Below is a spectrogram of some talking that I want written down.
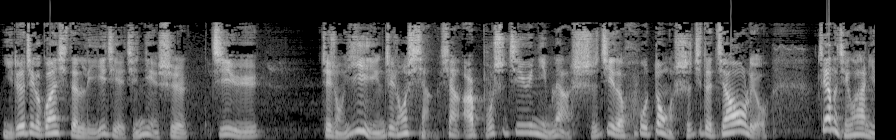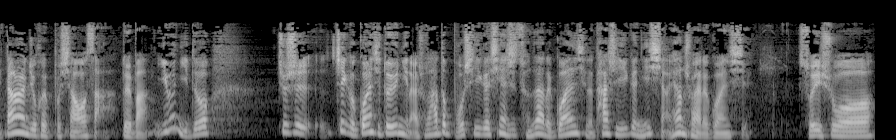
你对这个关系的理解仅仅是基于这种意淫、这种想象，而不是基于你们俩实际的互动、实际的交流。这样的情况下，你当然就会不潇洒，对吧？因为你都。就是这个关系对于你来说，它都不是一个现实存在的关系了，它是一个你想象出来的关系。所以说，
